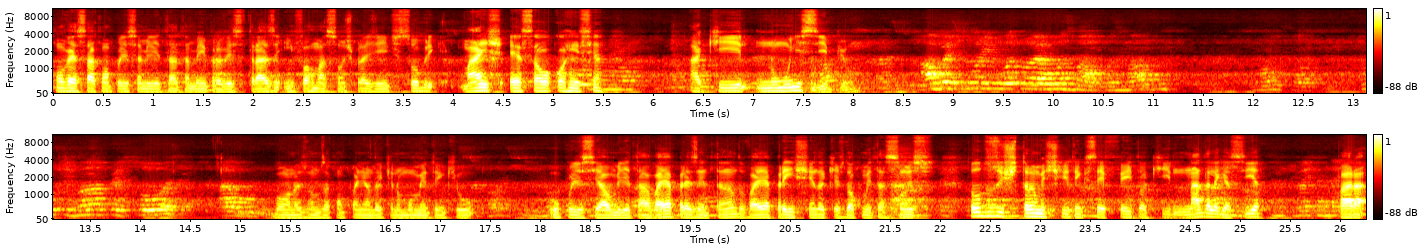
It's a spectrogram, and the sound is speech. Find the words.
conversar com a Polícia Militar também para ver se trazem informações para a gente sobre mais essa ocorrência aqui no município. Bom, nós vamos acompanhando aqui no momento em que o, o policial militar vai apresentando, vai preenchendo aqui as documentações, todos os trâmites que tem que ser feito aqui na delegacia para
